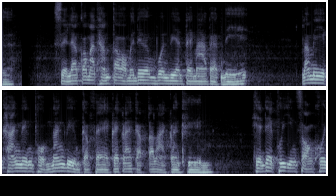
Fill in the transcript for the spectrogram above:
อ เสร็จแล้วก็มาทำต่อเหมือนเดิมวนเวียนไปมาแบบนี้ แล้วมีครั้งหนึ่งผมนั่งดื่มกาแฟใกล้ๆกับตลาดกลางคืน เห็นเด็กผู้หญิงสองคน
